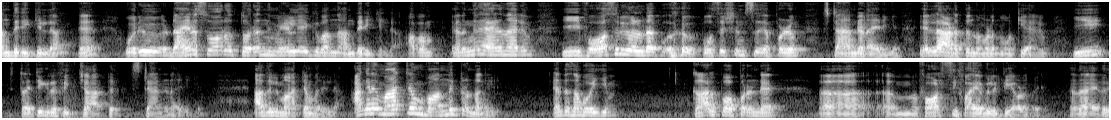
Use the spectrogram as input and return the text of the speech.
അന്തരിക്കില്ല? ഒരു ഡൈനസോർ തുരന്ന് മേളിലേക്ക് വന്ന് അന്തരിക്കില്ല. അപ്പം എങ്ങനെയായിരുന്നാലും ഈ ഫോസിലുകളുടെ പൊസിഷൻസ് എപ്പോഴും സ്റ്റാൻഡേർഡ് ആയിരിക്കും. എല്ലായിടത്തും നമ്മൾ നോക്കിയാലും ഈ സ്ട്രാറ്റിഗ്രഫിക് ചാർട്ട് സ്റ്റാൻഡേർഡ് ആയിരിക്കും. അതിൽ മാറ്റം വരില്ല. അങ്ങനെ മാറ്റം വന്നിട്ടുണ്ടെങ്കിൽ എന്ത് സംഭവിക്കും? കാൾ പോപ്പറിന്റെ ഫോൾസിഫയബിലിറ്റി അവിടെ വരും. അതായത്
